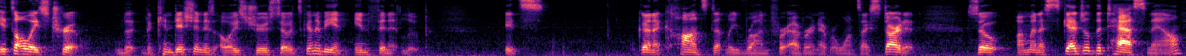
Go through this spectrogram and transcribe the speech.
it's always true. The, the condition is always true, so it's going to be an infinite loop. It's going to constantly run forever and ever once I start it. So I'm going to schedule the task now.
